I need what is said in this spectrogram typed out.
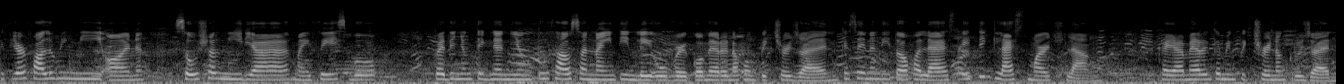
If you're following me on social media, my Facebook, pwede nyong tignan yung 2019 layover ko. Meron akong picture dyan. Kasi nandito ako last, I think last March lang. Kaya meron kaming picture ng crew dyan.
